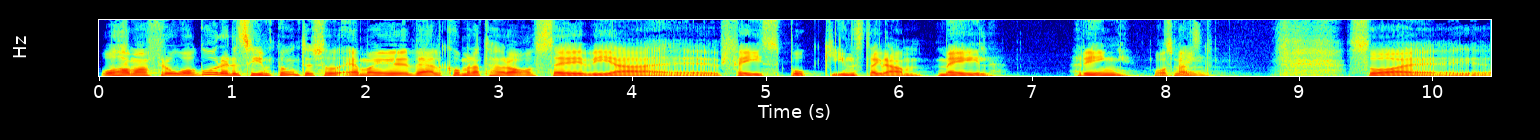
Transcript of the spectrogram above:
Och har man frågor eller synpunkter så är man ju välkommen att höra av sig via eh, Facebook, Instagram, mail, ring, vad som Ring. helst. Så eh,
